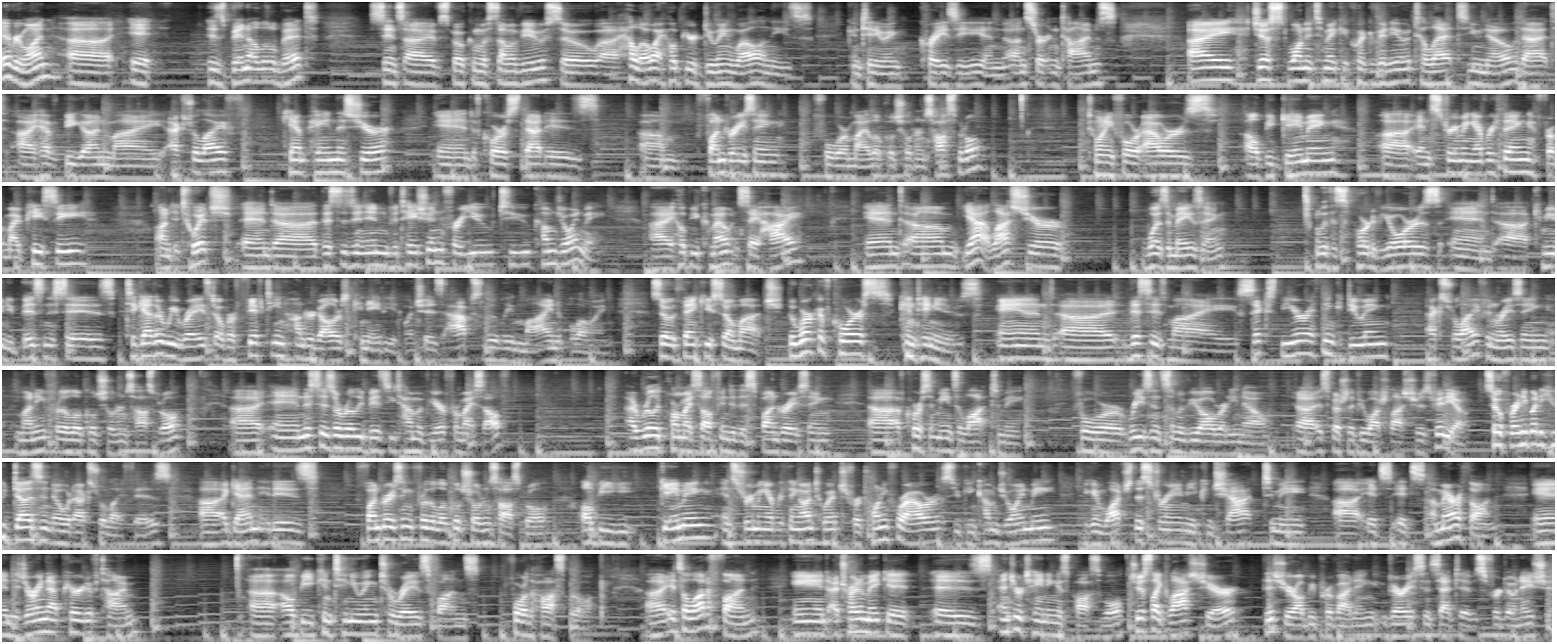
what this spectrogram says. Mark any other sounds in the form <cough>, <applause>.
Everyone, uh, it has been a little bit since I've spoken with some of you, so uh, hello, I hope you're doing well in these continuing crazy and uncertain times. I just wanted to make a quick video to let you know that I have begun my Extra Life campaign this year, and of course that is um, fundraising for my local children's hospital. 24 hours I'll be gaming uh, and streaming everything from my PC onto Twitch. And uh, this is an invitation for you to come join me. I hope you come out and say hi. And um, yeah, last year was amazing with the support of yours and uh, community businesses. Together we raised over $1,500 Canadian, which is absolutely mind blowing. So thank you so much. The work, of course, continues. And uh, this is my sixth year, I think, doing Extra Life and raising money for the local children's hospital. Uh, and this is a really busy time of year for myself. I really pour myself into this fundraising. Uh, of course, it means a lot to me for reasons some of you already know, uh, especially if you watched last year's video. So for anybody who doesn't know what Extra Life is, uh, again, it is fundraising for the local children's hospital. I'll be gaming and streaming everything on Twitch for 24 hours. You can come join me. You can watch this stream. You can chat to me. Uh, it's, it's a marathon. And during that period of time, uh, I'll be continuing to raise funds for the hospital. Uh, it's a lot of fun and I try to make it as entertaining as possible. Just like last year, this year I'll be providing various incentives for donation.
